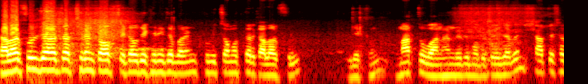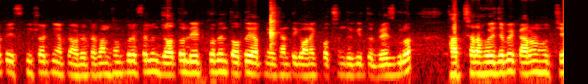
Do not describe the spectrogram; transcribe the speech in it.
কালারফুল যারা চাচ্ছিলেন টপ এটাও দেখে নিতে পারেন। খুবই চমৎকার কালারফুল দেখুন, মাত্র ওয়ান হান্ড্রেডের মধ্যে পেয়ে যাবেন। সাথে সাথে স্ক্রিনশট নিয়ে আপনি অর্ডারটা কনফার্ম করে ফেলুন। যত লেট করবেন, ততই আপনি এখান থেকে অনেক পছন্দকৃত ড্রেসগুলো হাতছাড়া হয়ে যাবে। কারণ হচ্ছে,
